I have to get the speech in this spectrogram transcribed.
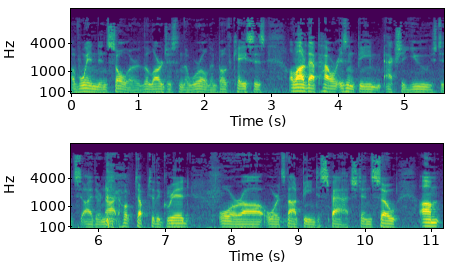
of wind and solar, the largest in the world in both cases, a lot of that power isn't being actually used. It's either not hooked up to the grid or uh, or it's not being dispatched. And so um,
